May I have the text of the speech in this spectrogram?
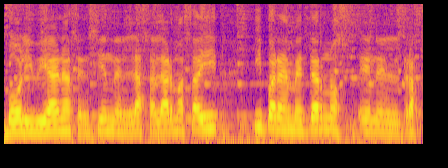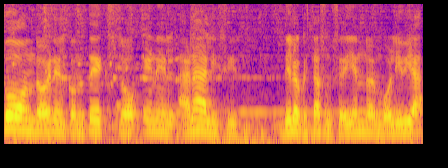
boliviana, se encienden las alarmas ahí y para meternos en el trasfondo, en el contexto, en el análisis de lo que está sucediendo en Bolivia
